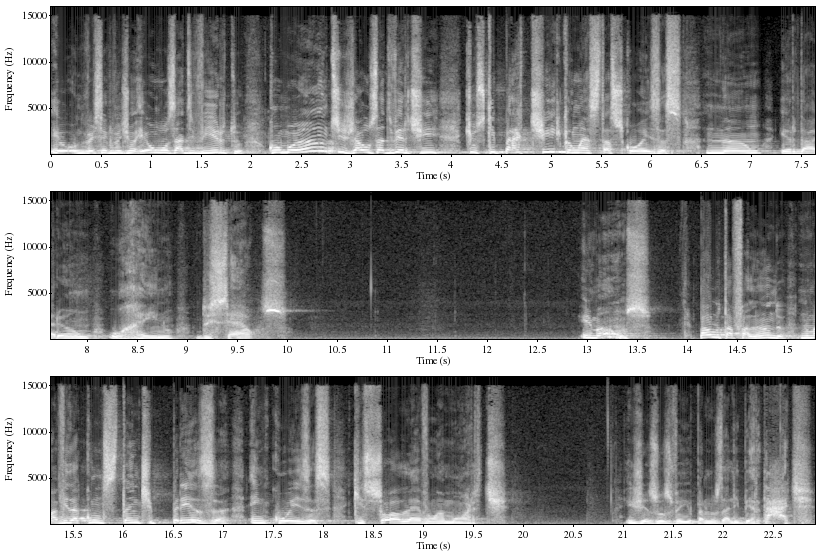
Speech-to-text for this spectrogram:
eu, no versículo 21, eu os advirto, como antes já os adverti, que os que praticam estas coisas não herdarão o reino dos céus. Irmãos, Paulo está falando numa vida constante presa em coisas que só levam à morte. E Jesus veio para nos dar liberdade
